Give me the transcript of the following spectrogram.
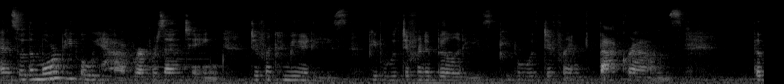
And so the more people we have representing different communities, people with different abilities, people with different backgrounds, the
